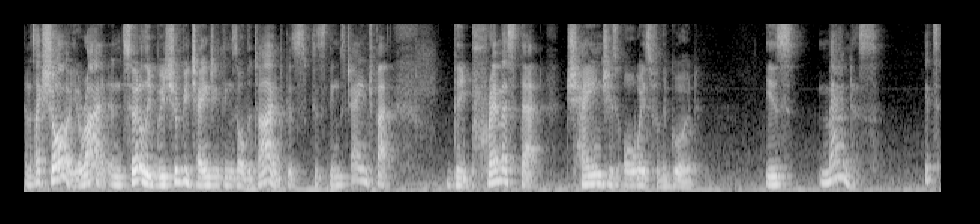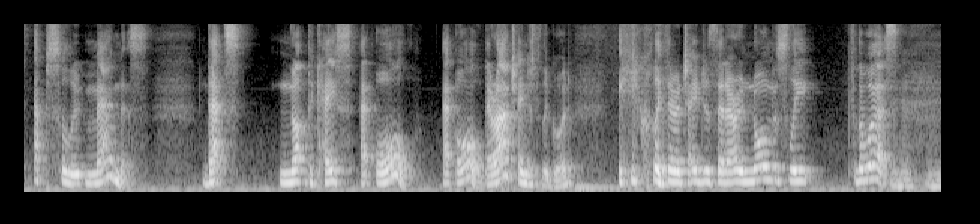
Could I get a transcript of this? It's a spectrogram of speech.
And it's like, sure, you're right, and certainly we should be changing things all the time because because things change, but the premise that change is always for the good is madness. It's absolute madness. That's not the case at all. At all. There are changes for the good. Equally, there are changes that are enormously for the worse. Mhm. Mhm.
